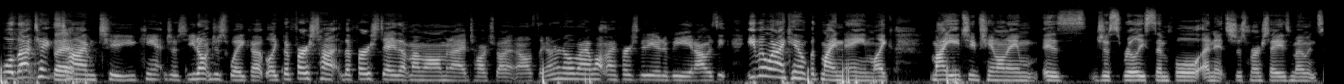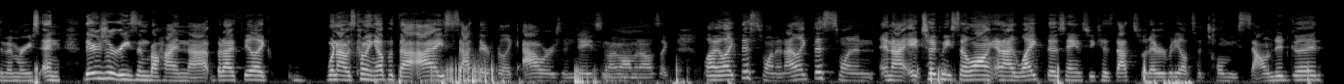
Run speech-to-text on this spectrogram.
Well, that takes But- time too. You can't just you don't just wake up like the first time the first day that my mom and I had talked about it, and I was like, I don't know what I want my first video to be, and I was even when I came up with my name, like my YouTube channel name is just really simple, and it's just Mercedes Moments and Memories, and there's a reason behind that. But I feel like when I was coming up with that, I sat there for like hours and days with my mom, and I was like, "Well, I like this one, and I like this one," and, and I it took me so long, and I liked those names because that's what everybody else had told me sounded good.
